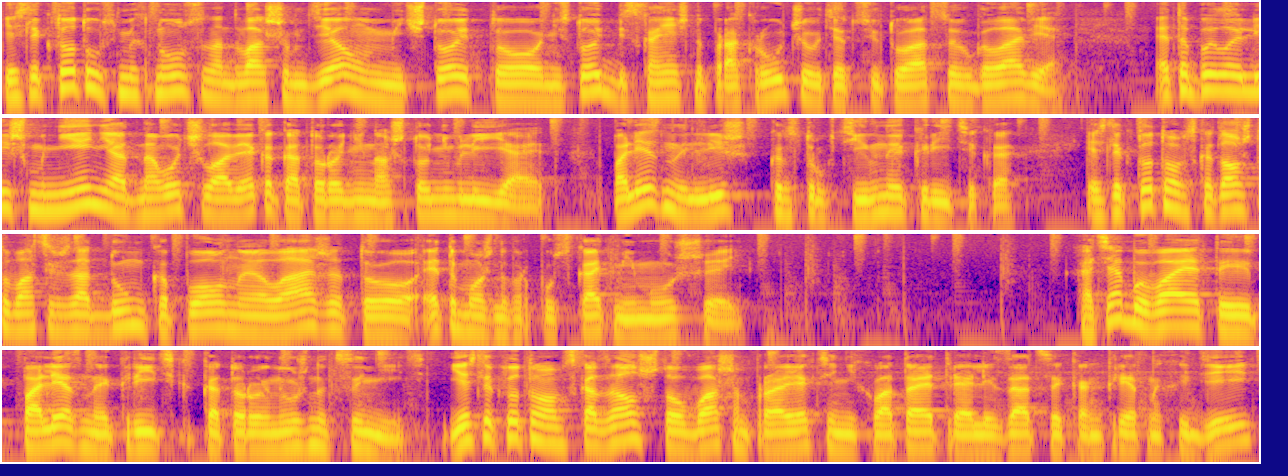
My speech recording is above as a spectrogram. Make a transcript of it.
Если кто-то усмехнулся над вашим делом и мечтой, то не стоит бесконечно прокручивать эту ситуацию в голове. Это было лишь мнение одного человека, которое ни на что не влияет. Полезна лишь конструктивная критика. Если кто-то вам сказал, что ваша задумка полная лажа, то это можно пропускать мимо ушей. Хотя бывает и полезная критика, которую нужно ценить. Если кто-то вам сказал, что в вашем проекте не хватает реализации конкретных идей,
